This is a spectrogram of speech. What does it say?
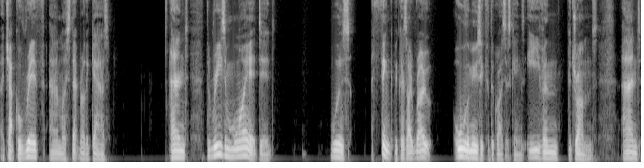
a chap called Riv, and my stepbrother Gaz. And the reason why it did was, I think, because I wrote all the music for the Crisis Kings, even the drums. And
